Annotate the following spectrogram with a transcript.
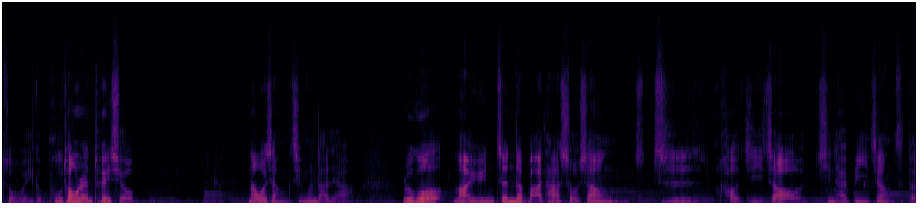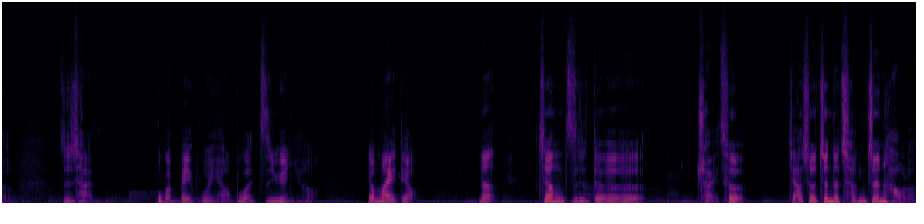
作为一个普通人退休。那我想请问大家，如果马云真的把他手上值好几兆新台币这样子的资产，不管被迫也好，不管自愿也好，要卖掉，那这样子的揣测，假设真的成真好了，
